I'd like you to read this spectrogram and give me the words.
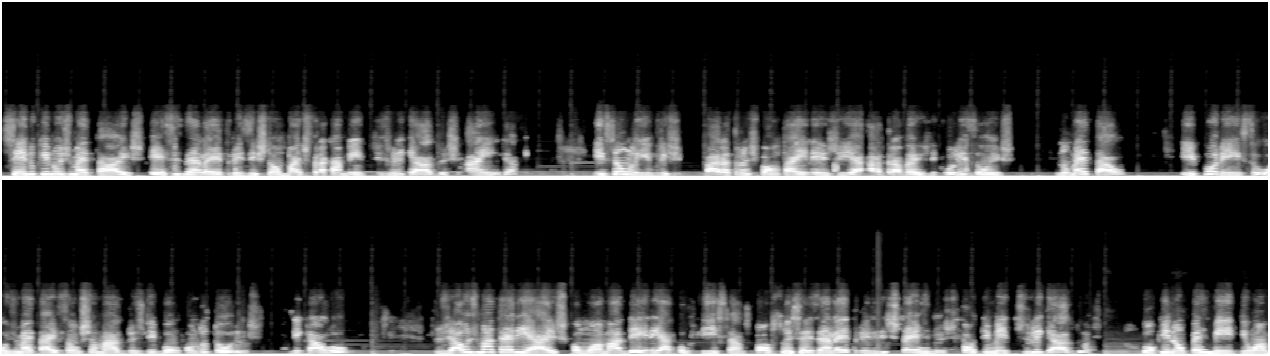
sendo que nos metais esses elétrons estão mais fracamente desligados ainda e são livres para transportar energia através de colisões no metal. E por isso os metais são chamados de bons condutores de calor. Já os materiais, como a madeira e a cortiça, possuem seus elétrons externos fortemente desligados, o que não permite uma,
